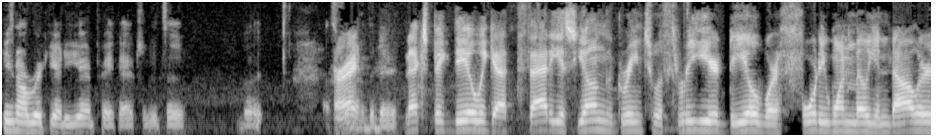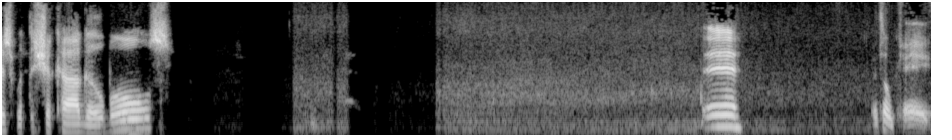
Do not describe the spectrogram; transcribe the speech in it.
He's my rookie of the year pick actually too. But all right. Next big deal, we got Thaddeus Young agreeing to a three-year deal worth forty-one million dollars with the Chicago Bulls. Eh, it's okay.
